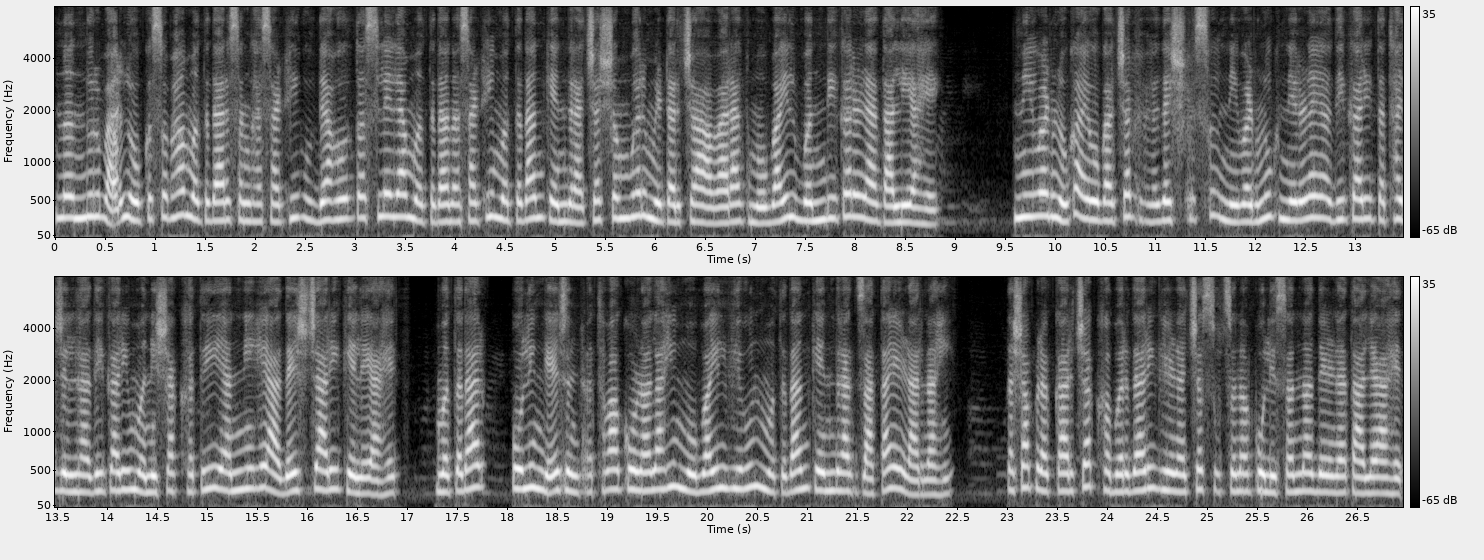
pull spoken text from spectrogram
नंदुरबार लोकसभा मतदारसंघासाठी उद्या होत असलेल्या मतदानासाठी मतदान केंद्राच्या शंभर मीटरच्या आवारात मोबाईल बंदी करण्यात आली आहे. निवडणूक आयोगाच्या निवडणूक निर्णय अधिकारी तथा जिल्हाधिकारी मनीषा खत्री यांनी हे आदेश जारी केले आहेत. मतदार पोलिंग एजंट अथवा कोणालाही मोबाईल घेऊन मतदान केंद्रात जाता येणार नाही. तशा प्रकारच्या खबरदारी घेण्याच्या सूचना पोलिसांना देण्यात आल्या आहेत.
